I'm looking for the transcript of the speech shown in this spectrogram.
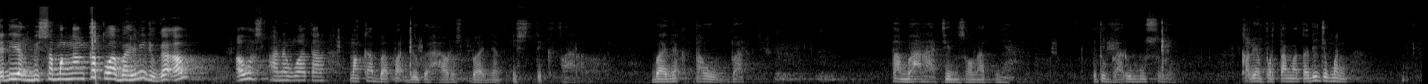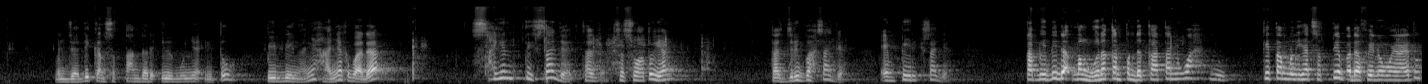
Jadi yang bisa mengangkat wabah ini juga Allah Subhanahu wa taala. Maka Bapak juga harus banyak istighfar. Banyak taubat. Tambah rajin sholatnya. Itu baru muslim. Kalau yang pertama tadi cuma menjadikan standar ilmunya itu bimbingannya hanya kepada saintis saja, sesuatu yang tajribah saja, empirik saja tapi tidak menggunakan pendekatan wahyu. Kita melihat setiap ada fenomena itu,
